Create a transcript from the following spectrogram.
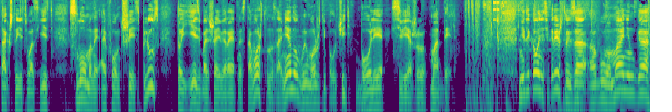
Так что если у вас есть сломанный iPhone 6 Plus, то есть большая вероятность того, что на замену вы можете получить более свежую модель. Ни для кого не секрет, что из-за э, бума майнинга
